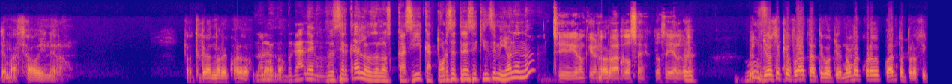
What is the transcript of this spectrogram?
Demasiado dinero. No te creas, no recuerdo. No, no, Grande, pues cerca de los, de los casi 14, 13, 15 millones, ¿no? Sí, dijeron que iban a pagar 12, 12 y algo. Yo sé que fue bastante, no me acuerdo cuánto, pero sí,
